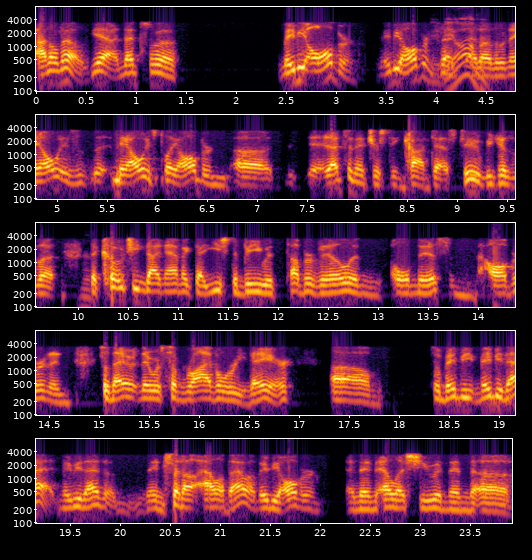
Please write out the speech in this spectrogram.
I don't know. Yeah, that's uh, maybe Auburn. Maybe Auburn's Maybe that, Auburn. that other one. They always they always play Auburn. Uh, that's an interesting contest too because the the coaching dynamic that used to be with Tuberville and Ole Miss and Auburn, and so there there was some rivalry there. Um, so maybe maybe that maybe that uh, instead of Alabama, maybe Auburn, and then LSU, and then uh,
